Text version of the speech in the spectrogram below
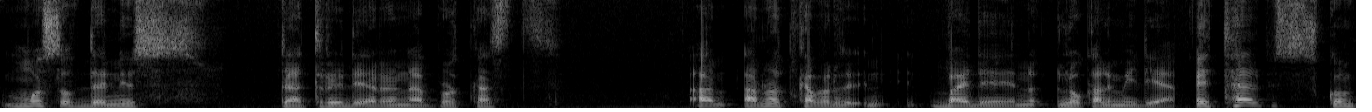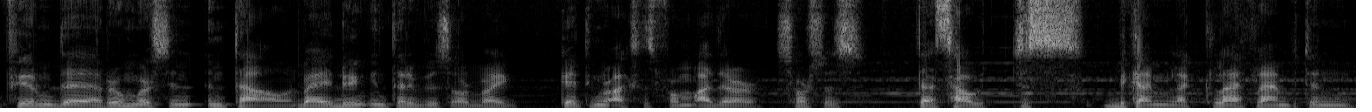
Most of the news that Radio Erena broadcasts are, are, not covered by the local media. It helps confirm the rumors in, in, town by doing interviews or by getting access from other sources. That's how it just became like lifeline between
